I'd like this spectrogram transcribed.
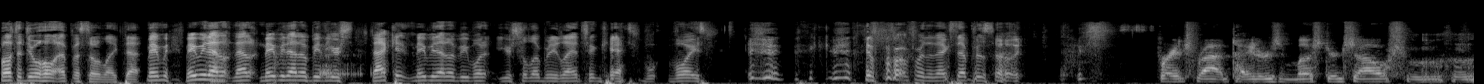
we'll have to do a whole episode like that. Maybe maybe that'll, that'll maybe that'll be your that can maybe that'll be what your celebrity lantern cast voice for, for the next episode. French fried taters and mustard sauce. Mm-hmm.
